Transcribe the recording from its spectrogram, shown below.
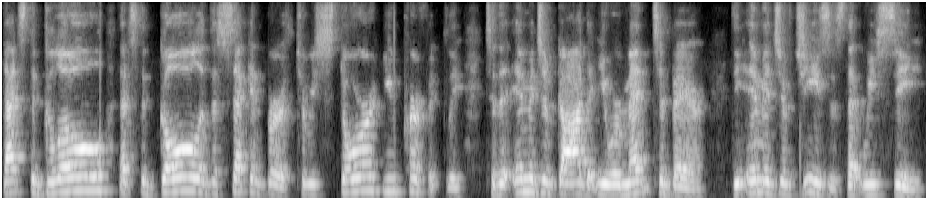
That's the glow, that's the goal of the second birth to restore you perfectly to the image of God that you were meant to bear, the image of Jesus that we see.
